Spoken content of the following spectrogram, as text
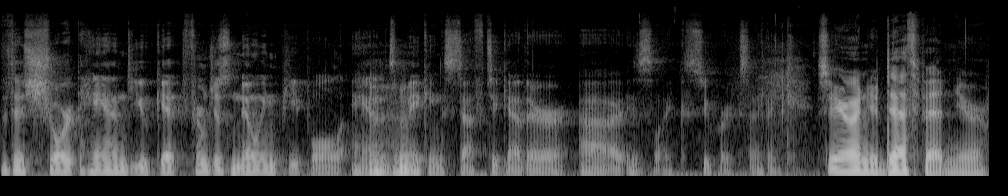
the shorthand you get from just knowing people and making stuff together uh, is like super exciting. So you're on your deathbed and you're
